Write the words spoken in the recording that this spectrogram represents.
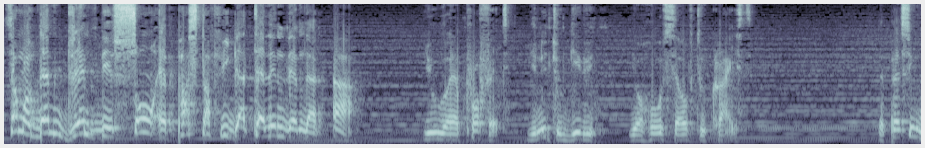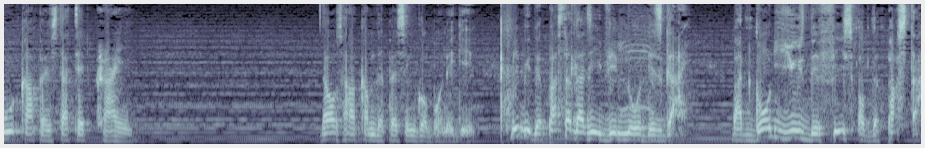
Some of them dreamt they saw a pastor figure telling them that, ah, you were a prophet. You need to give your whole self to Christ. The person woke up and started crying. That was how come the person got born again. Maybe the pastor doesn't even know this guy, but God used the face of the pastor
